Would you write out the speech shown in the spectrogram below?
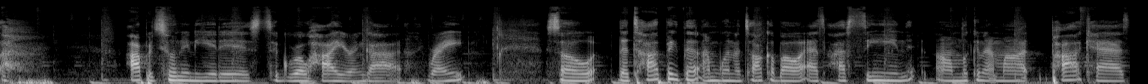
opportunity it is to grow higher in God, right? So, the topic that I'm going to talk about, as I've seen um, looking at my podcast,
